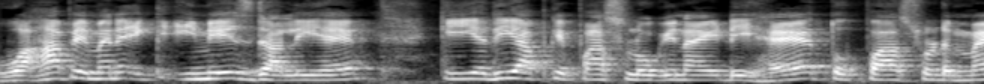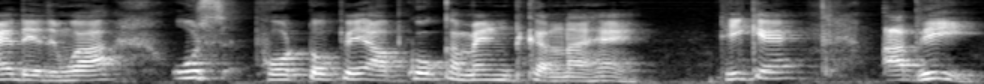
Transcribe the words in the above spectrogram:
वहाँ पे मैंने एक इमेज डाली है कि यदि आपके पास लॉगिन आईडी है तो पासवर्ड मैं दे दूँगा। उस फ़ोटो पे आपको कमेंट करना है। ठीक है? अभी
